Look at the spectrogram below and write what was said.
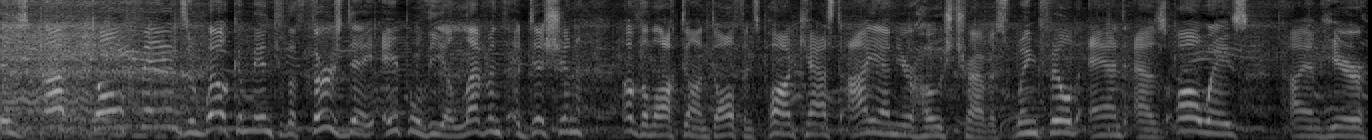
Is up, Dolphins, and welcome into the Thursday, April the 11th edition of the Locked On Dolphins podcast. I am your host, Travis Wingfield, and as always, I am here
